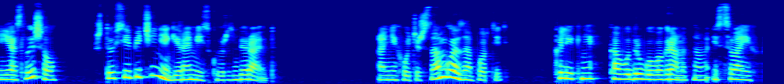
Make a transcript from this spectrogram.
я слышал, что все печенеги рамейскую разбирают. А не хочешь сам глаза портить? Кликни кого другого грамотного из своих.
